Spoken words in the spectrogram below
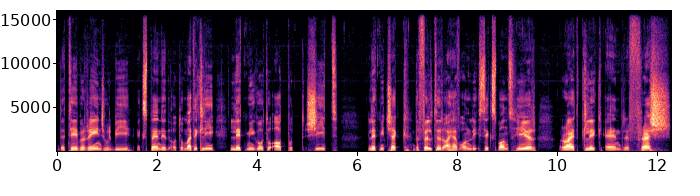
the table range will be expanded automatically. Let me go to output sheet. Let me check the filter. I have only six months here. Right click and refresh.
